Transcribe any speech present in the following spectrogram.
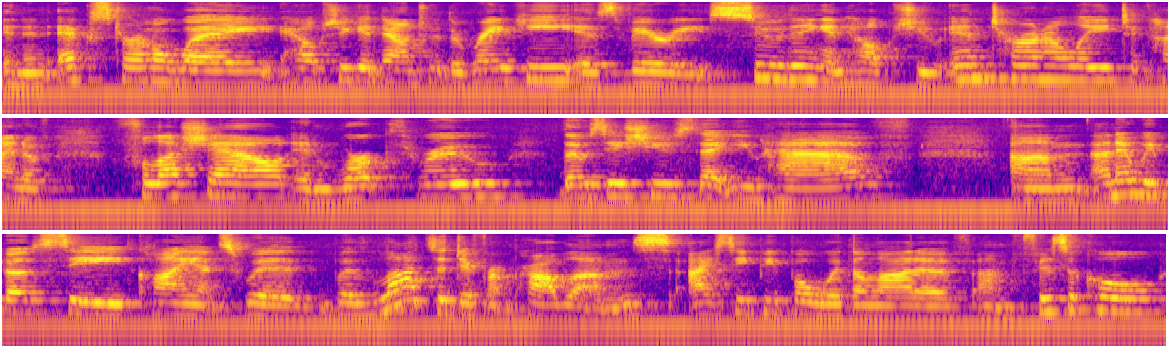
in an external way, helps you get down to the Reiki is very soothing and helps you internally to kind of flush out and work through those issues that you have. Um, I know we both see clients with, with lots of different problems. I see people with a lot of um, physical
